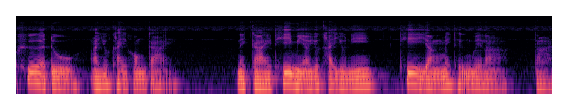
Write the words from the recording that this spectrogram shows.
เพื่อดูอายุไขของกาย ในกายที่มีอายุไขอยู่นี้ ที่ยังไม่ถึงเวลาตาย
